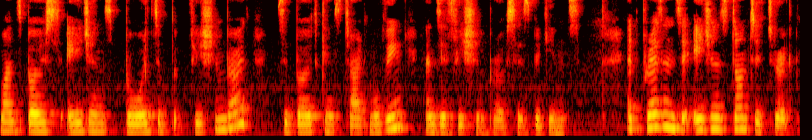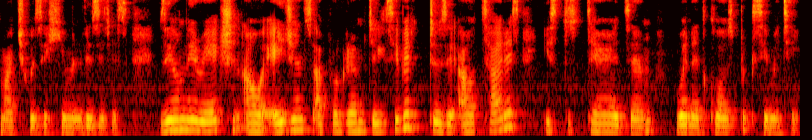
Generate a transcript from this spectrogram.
Once both agents board the fishing boat, the boat can start moving and the fishing process begins. At present, the agents don't interact much with the human visitors. The only reaction our agents are programmed to exhibit to the outsiders is to stare at them when at close proximity.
